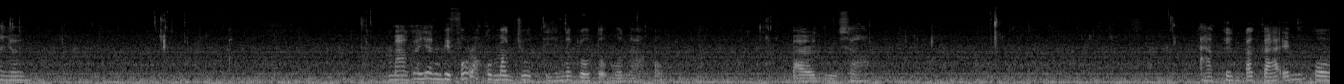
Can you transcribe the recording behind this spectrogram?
Ayun. Maga yan, before ako mag-duty, nagluto muna ako. Para dun sa aking pagkain ko.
